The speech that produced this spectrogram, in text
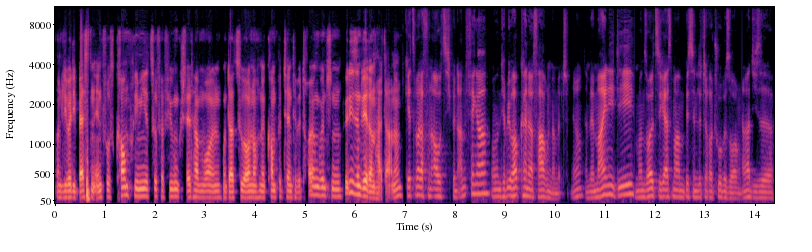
und lieber die besten Infos komprimiert zur Verfügung gestellt haben wollen und dazu auch noch eine kompetente Betreuung wünschen, für die sind wir dann halt da. Ne? Gehe jetzt mal davon aus, ich bin Anfänger und ich habe überhaupt keine Erfahrung damit. Ja? Dann wäre meine Idee, man sollte sich erstmal ein bisschen Literatur besorgen. Ja? Diese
